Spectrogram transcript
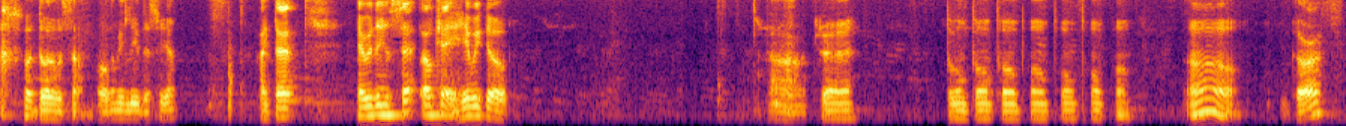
I thought it was something. Oh, let me leave this here. Like that. Everything's set? Okay, here we go. Okay. Boom, boom, boom, boom, boom, boom, boom. Oh, Garth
